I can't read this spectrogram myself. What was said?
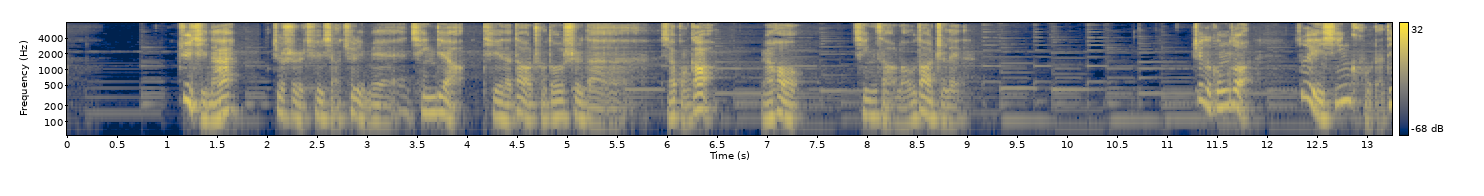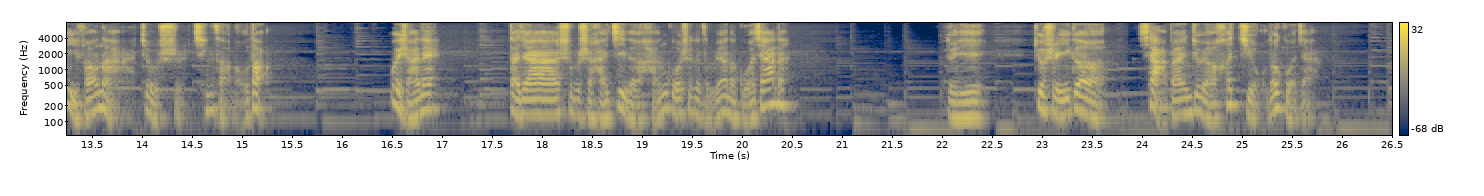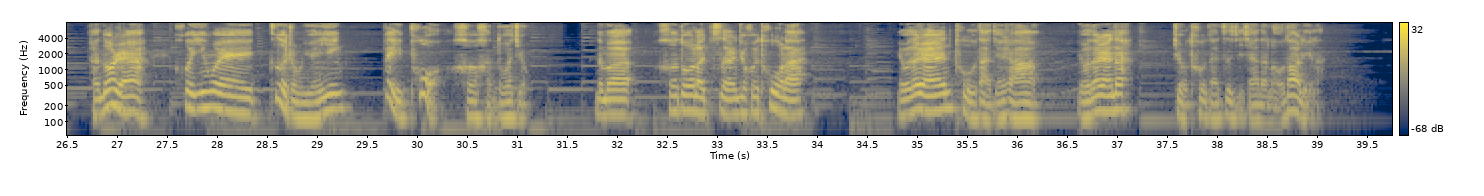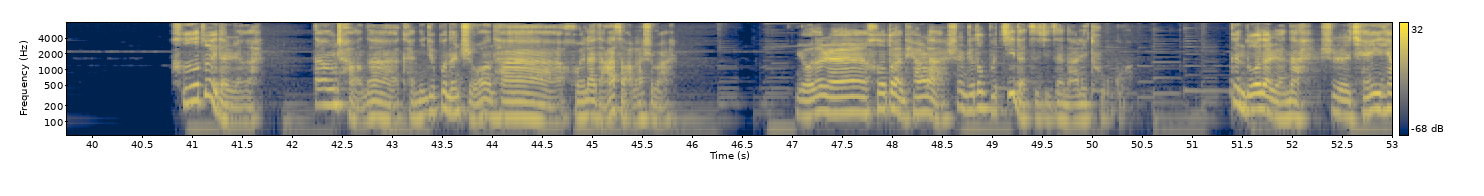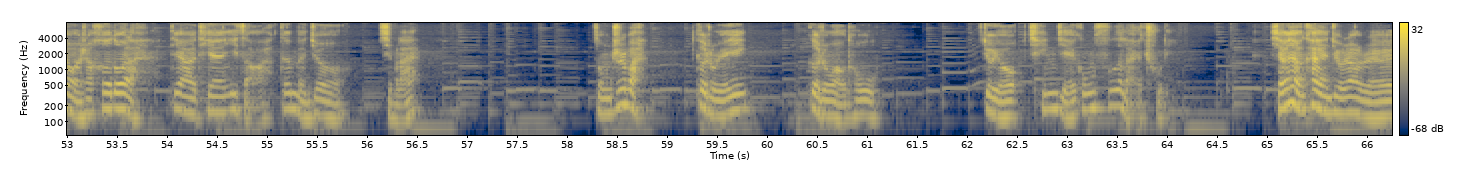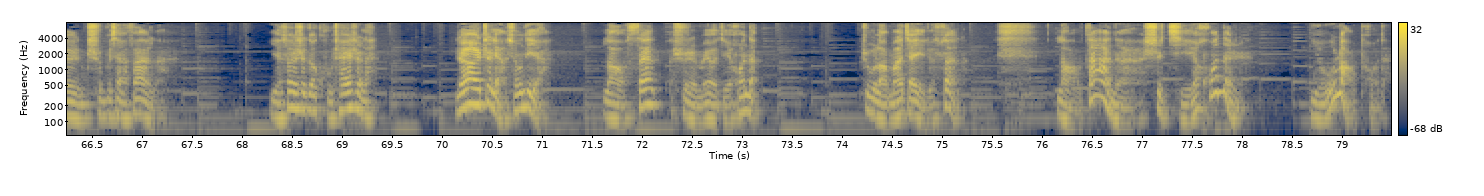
具体呢，就是去小区里面清掉贴的到处都是的小广告，然后清扫楼道之类的。这个工作最辛苦的地方呢，就是清扫楼道。为啥呢？大家是不是还记得韩国是个怎么样的国家呢？对的，就是一个下班就要喝酒的国家。很多人啊，会因为各种原因。被迫喝很多酒，那么喝多了自然就会吐了。有的人吐大街上，有的人呢就吐在自己家的楼道里了。喝醉的人啊，当场呢肯定就不能指望他回来打扫了，是吧？有的人喝断片了，甚至都不记得自己在哪里吐过。更多的人呢是前一天晚上喝多了，第二天一早啊根本就起不来。总之吧。各种原因，各种呕吐物，就由清洁公司来处理。想想看，就让人吃不下饭了，也算是个苦差事了。然而这两兄弟啊，老三是没有结婚的，住老妈家也就算了。老大呢是结婚的人，有老婆的，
